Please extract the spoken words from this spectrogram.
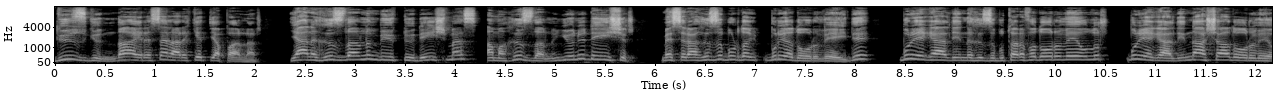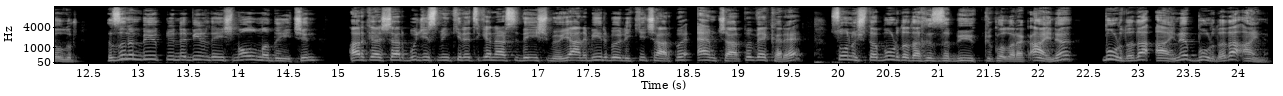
düzgün dairesel hareket yaparlar. Yani hızlarının büyüklüğü değişmez ama hızlarının yönü değişir. Mesela hızı burada buraya doğru V idi. Buraya geldiğinde hızı bu tarafa doğru V olur. Buraya geldiğinde aşağı doğru V olur. Hızının büyüklüğünde bir değişme olmadığı için arkadaşlar bu cismin kinetik enerjisi değişmiyor. Yani 1 bölü 2 çarpı m çarpı v kare. Sonuçta burada da hızı büyüklük olarak aynı. Burada da aynı. Burada da aynı.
